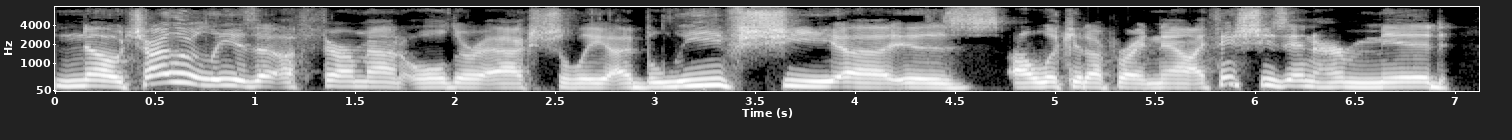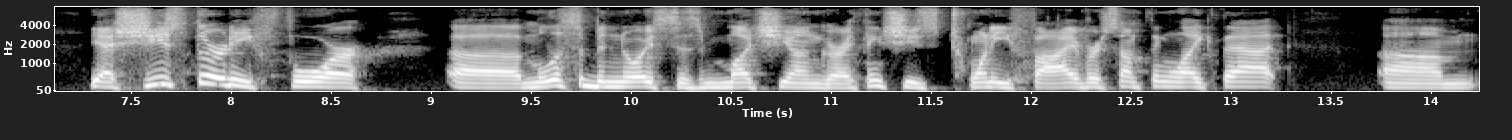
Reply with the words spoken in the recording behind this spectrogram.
No, Chyler Lee is a, a, fair amount older, actually. I believe she uh, is. I'll look it up right now. I think she's in her mid. Yeah, she's 34. Uh, Melissa Benoist is much younger. I think she's 25 or something like that. Um,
